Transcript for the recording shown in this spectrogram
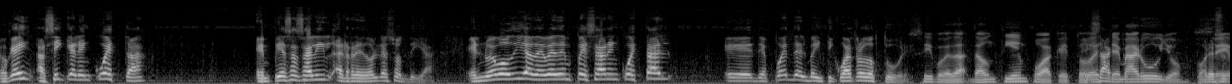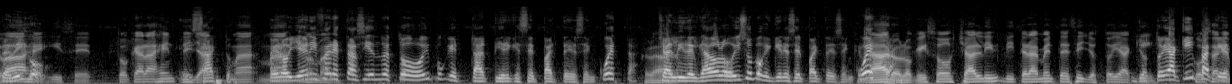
¿Ok? Así que la encuesta empieza a salir alrededor de esos días. El nuevo día debe de empezar a encuestar eh, después del 24 de octubre. Sí, porque da, un tiempo a que todo este marullo Por eso se te digo, y se toque a la gente Exacto. ya Pero Jennifer está haciendo esto hoy porque está, tiene que ser parte de esa encuesta. Charlie Delgado lo hizo porque quiere ser parte de esa encuesta. Claro, lo que hizo Charlie literalmente decir yo estoy aquí. Yo estoy aquí para que,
